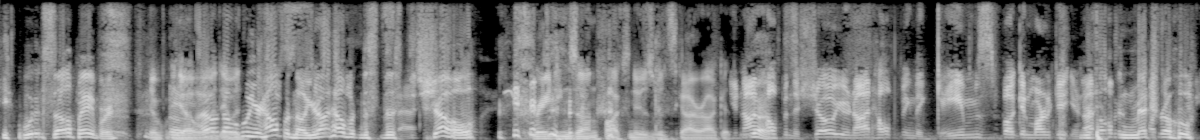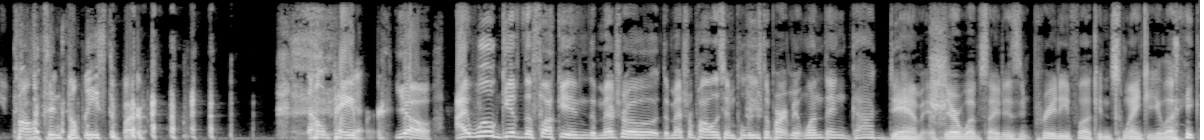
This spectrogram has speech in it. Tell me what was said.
You would sell paper. Yeah, Uh, yeah, I don't know who you're helping though. You're not helping this this show. ratings on Fox News would skyrocket. You're not Yeah. helping the show. You're not helping the games fucking market. You're You're not helping Metropolitan Police Department. Sell paper. Yo, I will give the fucking the metro the Metropolitan Police Department one thing. God damn, if their website isn't pretty fucking swanky, like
